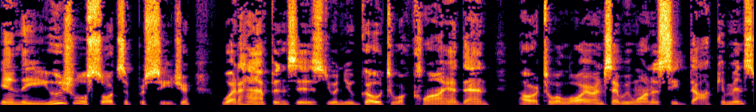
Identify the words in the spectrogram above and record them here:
in the usual sorts of procedure. What happens is when you go to a client and or to a lawyer and say we want to see documents,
